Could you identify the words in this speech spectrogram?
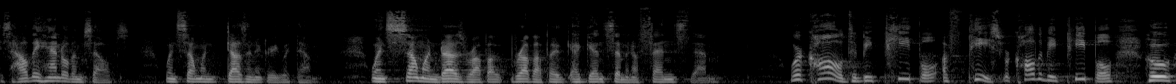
is how they handle themselves when someone doesn't agree with them, when someone does rub up, rub up against them and offends them. We're called to be people of peace. We're called to be people who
